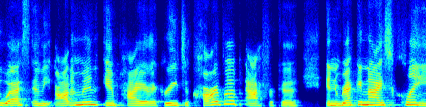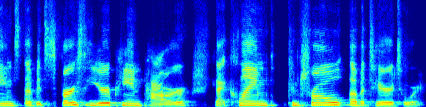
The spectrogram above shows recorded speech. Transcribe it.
US, and the Ottoman Empire agreed to carve up Africa and recognize claims of its first European power that claimed control of a territory.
